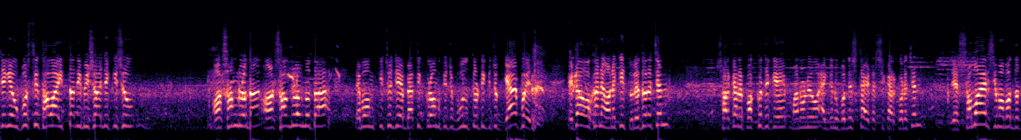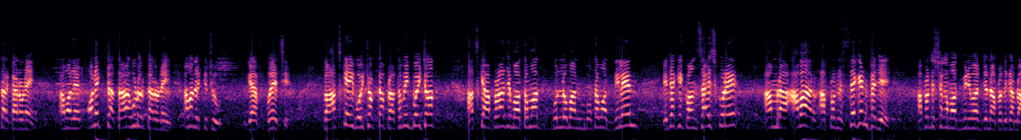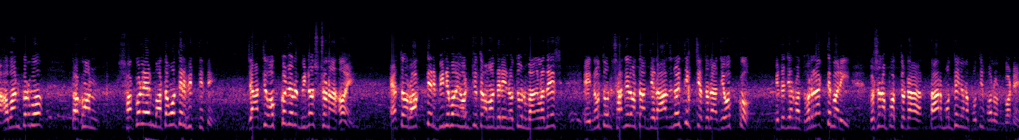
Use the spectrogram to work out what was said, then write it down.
মিটিংয়ে উপস্থিত হওয়া ইত্যাদি বিষয়ে যে কিছু অসংলগ্নতা অসংলগ্নতা এবং কিছু যে ব্যতিক্রম, কিছু ভুল ত্রুটি, কিছু গ্যাপ হয়েছে, এটাও ওখানে অনেকেই তুলে ধরেছেন। সরকারের পক্ষ থেকে মাননীয় একজন উপদেষ্টা এটা স্বীকার করেছেন যে সময়ের সীমাবদ্ধতার কারণে আমাদের অনেকটা তাড়াহুড়োর কারণে আমাদের কিছু গ্যাপ হয়েছে। তো আজকে এই বৈঠকটা প্রাথমিক বৈঠক। আজকে আপনারা যে মতামত, মূল্যবান মতামত দিলেন, এটাকে কনসাইজ করে আমরা আবার আপনাদের সেকেন্ড ফেজে আপনাদের সঙ্গে মত বিনিময়ের জন্য আপনাদেরকে আমরা আহ্বান করব। তখন সকলের মতামতের ভিত্তিতে জাতীয় ঐক্য যেন বিনষ্ট না হয়, এত রক্তের বিনিময় অর্জিত আমাদের এই নতুন বাংলাদেশ, এই নতুন স্বাধীনতার যে রাজনৈতিক চেতনা, যে ঐক্য, এটা যেন আমরা ধরে রাখতে পারি, ঘোষণাপত্রটা তার মধ্যে যেন প্রতিফলন ঘটে।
